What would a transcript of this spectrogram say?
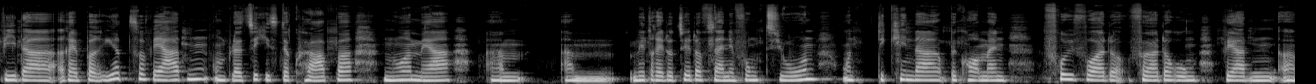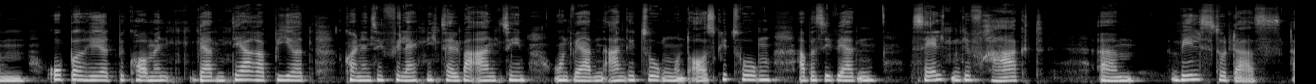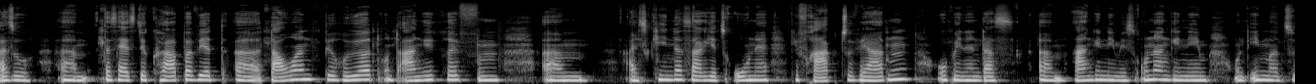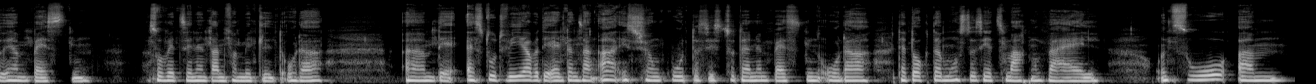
wieder repariert zu werden und plötzlich ist der Körper nur mehr ähm, ähm, wird reduziert auf seine Funktion und die Kinder bekommen Frühförderung, werden ähm, operiert, bekommen, werden therapiert, können sich vielleicht nicht selber anziehen und werden angezogen und ausgezogen, aber sie werden selten gefragt, ähm, willst du das? Also ähm, das heißt, der Körper wird äh, dauernd berührt und angegriffen. Ähm, als Kinder sage ich jetzt, ohne gefragt zu werden, ob ihnen das ähm, angenehm ist, unangenehm und immer zu ihrem Besten. So wird es ihnen dann vermittelt. Oder ähm, die, es tut weh, aber die Eltern sagen, ah, ist schon gut, das ist zu deinem Besten. Oder der Doktor muss das jetzt machen, weil. Und so ähm,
